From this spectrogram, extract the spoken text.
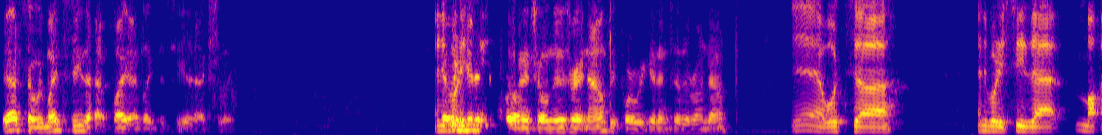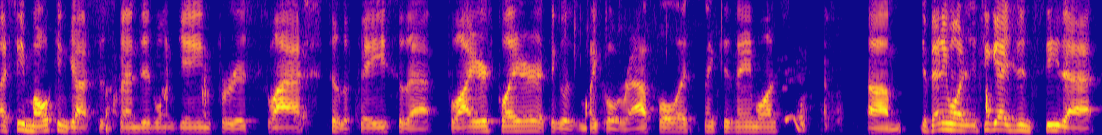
yeah, so we might see that fight. I'd like to see it actually. Anybody yeah, we get into NHL news right now before we get into the rundown. Yeah, what's uh anybody see that I see Malkin got suspended one game for his slash to the face of that Flyers player. I think it was Michael Raffl, I think his name was. Um if anyone if you guys didn't see that,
